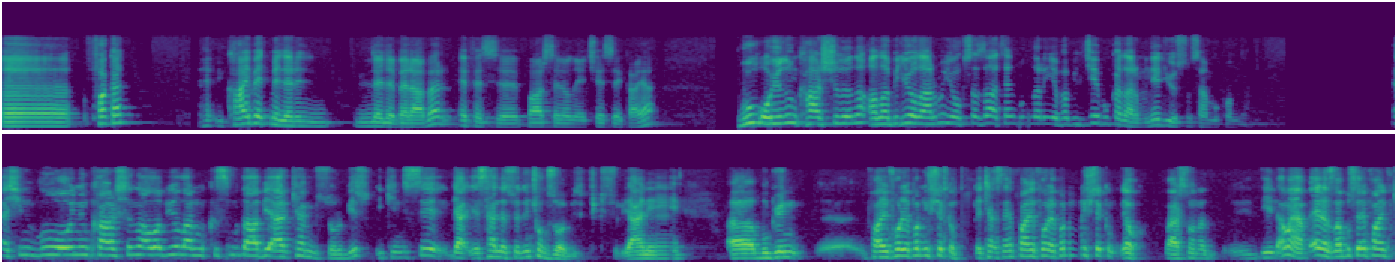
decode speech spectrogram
Ee, fakat kaybetmeleriyle de beraber Efes'e, Barcelona'ya, CSK'ya bu oyunun karşılığını alabiliyorlar mı yoksa zaten bunların yapabileceği bu kadar mı? Ne diyorsun sen bu konuda? Ya şimdi bu oyunun karşılığını alabiliyorlar mı kısmı daha bir erken bir soru bir. İkincisi ya sen de söylediğin çok zor bir fikstür. Yani e, bugün e, Final Four yapan 3 takım. Geçen sene Final Four yapan 3 takım yok. Barcelona e, değil ama yani en azından bu sene Final Four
